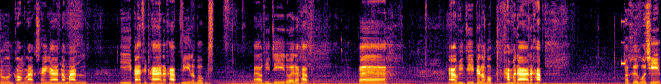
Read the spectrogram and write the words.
จูนกล่องหลักใช้งานน้ำมัน E 85นะครับ มีระบบ LPG ด้วยนะครับ แต่ LPG เป็นระบบธรรมดานะครับ ก็คือหัวฉีด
